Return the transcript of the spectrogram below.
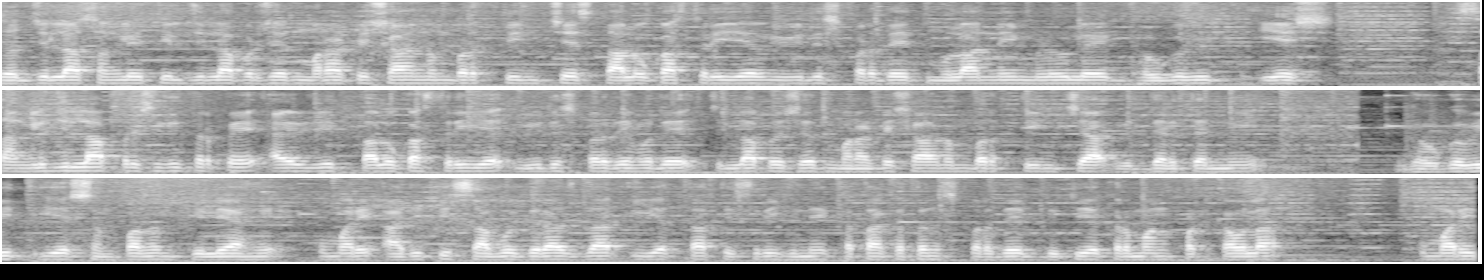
जत जिल्हा सांगलीतील जिल्हा परिषद मराठी शाळा नंबर तीनचेच तालुकास्तरीय विविध स्पर्धेत मुलांनी मिळवले घवघवीत यश. सांगली जिल्हा परिषदेतर्फे आयोजित तालुकास्तरीय विविध स्पर्धेमध्ये जिल्हा परिषद मराठी शाळा नंबर तीनच्या विद्यार्थ्यांनी घवघवीत यश संपादन केले आहे. कुमारी आदिती साबू बिराजदार इयत्ता तिसरी हिने कथाकथन स्पर्धेत द्वितीय क्रमांक पटकावला. कुमारी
